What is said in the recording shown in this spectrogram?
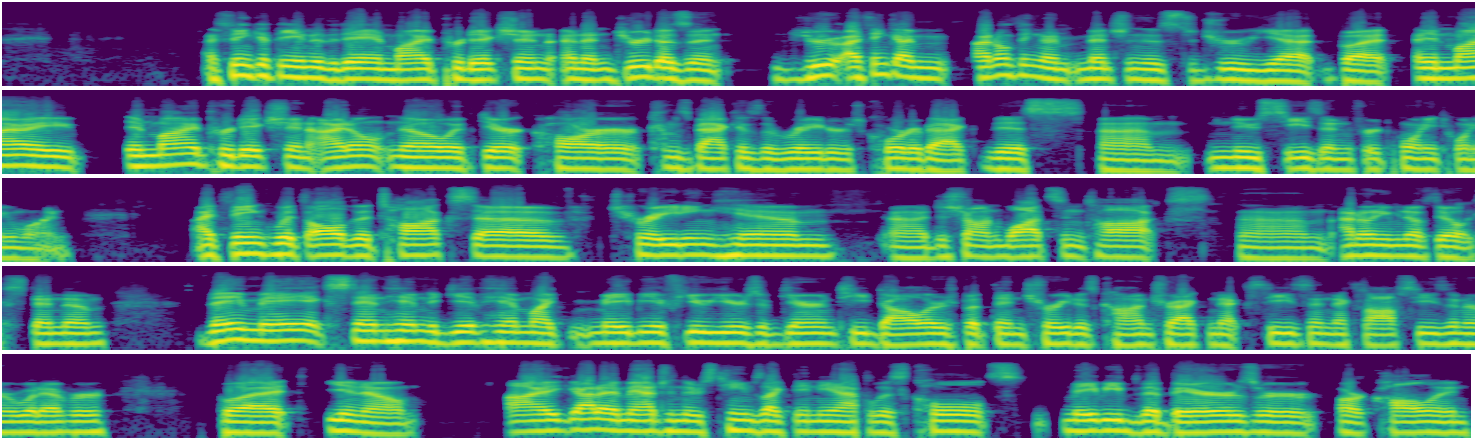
I think at the end of the day, in my prediction, and then Drew doesn't. Drew, I think I'm. I don't think I mentioned this to Drew yet, but in my in my prediction, I don't know if Derek Carr comes back as the Raiders quarterback this um, new season for 2021. I think with all the talks of trading him, uh, Deshaun Watson talks, um, I don't even know if they'll extend him. They may extend him to give him like maybe a few years of guaranteed dollars, but then trade his contract next season, next off season or whatever. But you know, I gotta imagine there's teams like the Indianapolis Colts, maybe the Bears are are calling.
